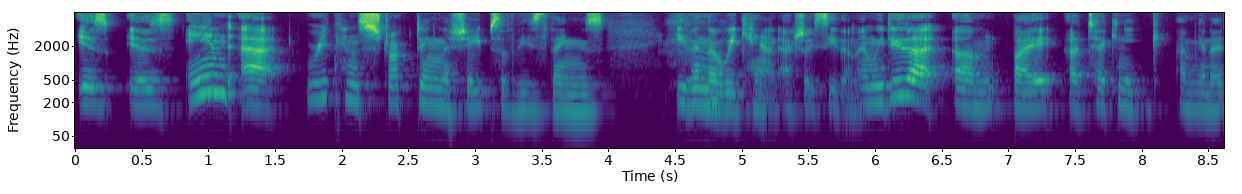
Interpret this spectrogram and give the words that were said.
is is aimed at reconstructing the shapes of these things, even though we can't actually see them. And we do that um, by a technique. I'm going to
